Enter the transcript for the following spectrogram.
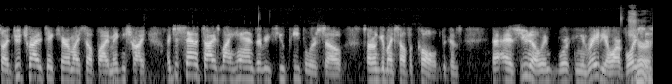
So I do try to take care of myself by making sure I I just sanitize my hands every few people or so, so I don't give myself a cold. Because, as you know, in working in radio, our voices. Sure.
